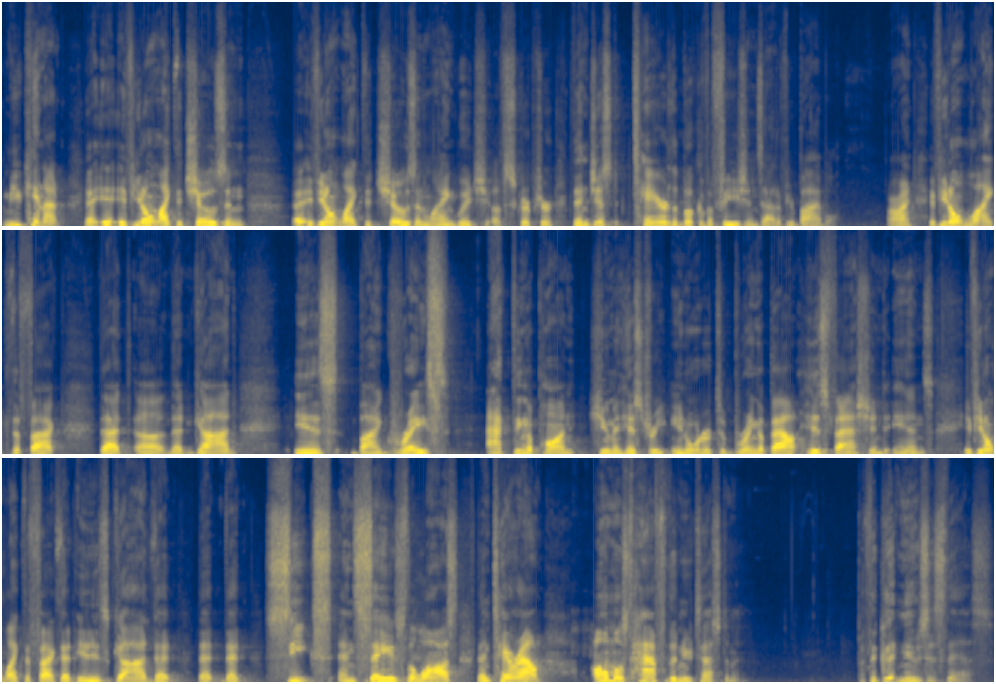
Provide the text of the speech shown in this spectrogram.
I mean, you cannot, if you don't like the chosen, uh, if you don't like the chosen language of Scripture, then just tear the book of Ephesians out of your Bible. All right? If you don't like the fact that, uh, that God is by grace acting upon human history in order to bring about his fashioned ends, if you don't like the fact that it is God that, that, that seeks and saves the lost, then tear out almost half of the New Testament. But the good news is this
